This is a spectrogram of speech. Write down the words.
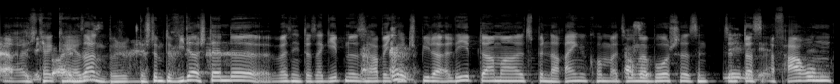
Ja, ich kann, kann ja sagen, be bestimmte Widerstände, weiß nicht, das Ergebnis habe ich als Spieler erlebt damals, bin da reingekommen als junger so. Bursche. Sind, sind nee, das nee, Erfahrungen, nee.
